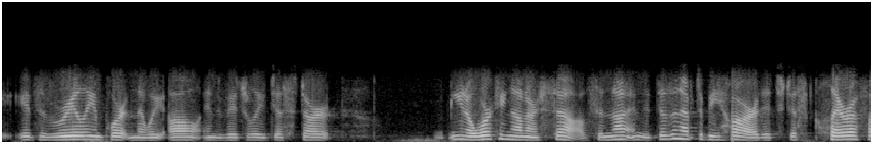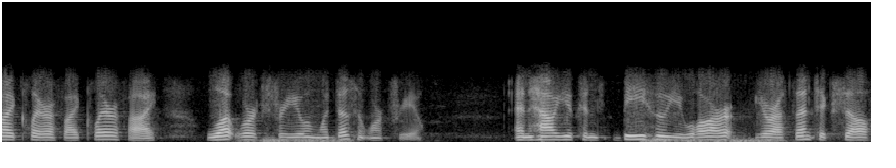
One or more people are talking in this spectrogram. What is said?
it's really important that we all individually just start you know working on ourselves and not and it doesn't have to be hard it's just clarify clarify clarify what works for you and what doesn't work for you and how you can be who you are your authentic self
